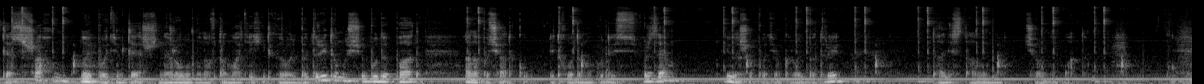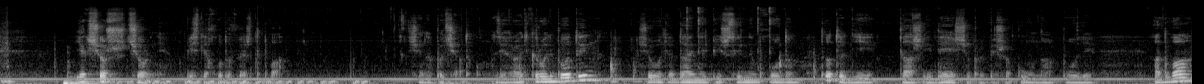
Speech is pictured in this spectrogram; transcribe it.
теж шахом, ну і потім теж не робимо на автоматі хід король b3, тому що буде пад, а на початку відходимо кудись ферзем, і лише потім король b3, далі ставимо чорний мат. Якщо ж чорні після ходу ферзь d2, ще на початку зіграють король b1, що виглядає найбільш сильним ходом, то тоді та ж ідея, що при пішаку на полі А2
